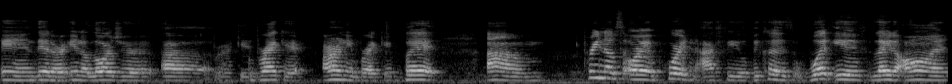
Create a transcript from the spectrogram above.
and that are in a larger uh, Bracket. bracket earning bracket. But um, prenups are important, I feel, because what if later on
